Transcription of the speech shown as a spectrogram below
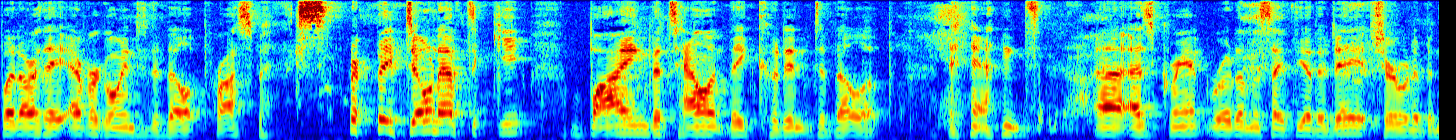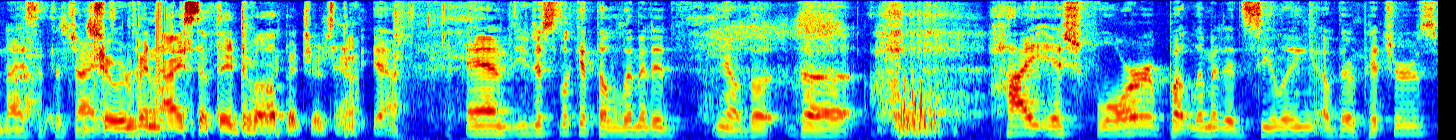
But are they ever going to develop prospects where they don't have to keep buying the talent they couldn't develop? And uh, as Grant wrote on the site the other day, it sure would have been nice if the Giants. Sure, would have been nice if they developed pitchers. Yeah. yeah, and you just look at the limited, you know, the the high-ish floor but limited ceiling of their pitchers,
